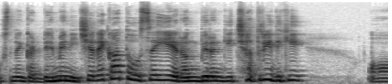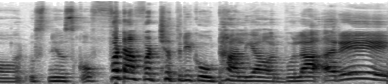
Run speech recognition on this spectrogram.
उसने गड्ढे में नीचे देखा तो उसे ये रंग बिरंगी छतरी दिखी और उसने उसको फटाफट छतरी को उठा लिया और बोला अरे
